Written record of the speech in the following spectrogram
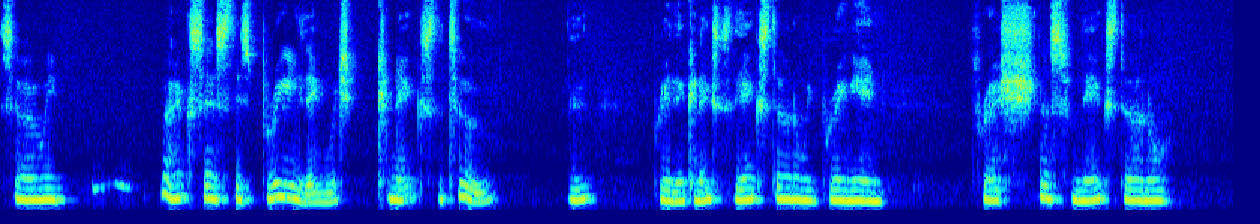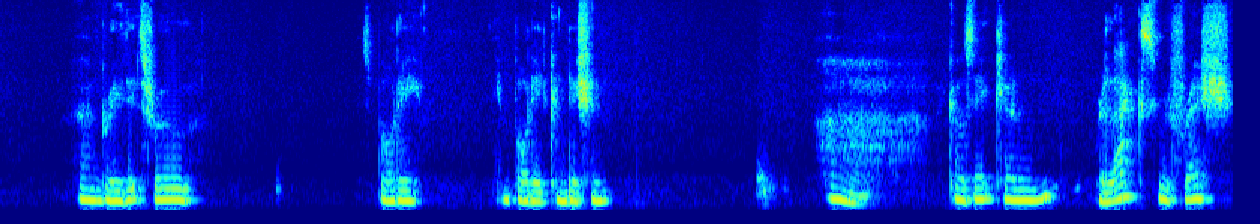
So we access this breathing which connects the two. The breathing connects us to the external, we bring in freshness from the external and breathe it through this body, embodied condition. Ah, because it can relax, refresh,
